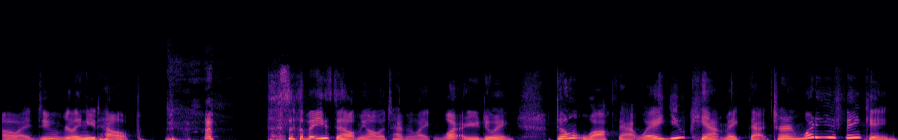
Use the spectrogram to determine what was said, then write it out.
oh, I do really need help. so they used to help me all the time. They're like, what are you doing? Don't walk that way. You can't make that turn. What are you thinking?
